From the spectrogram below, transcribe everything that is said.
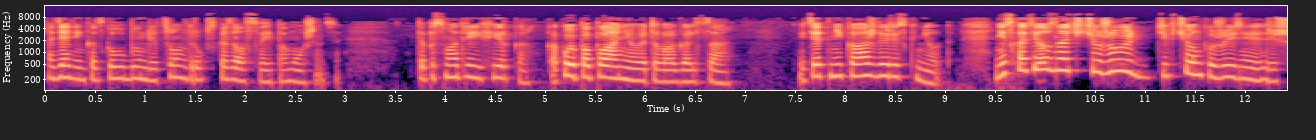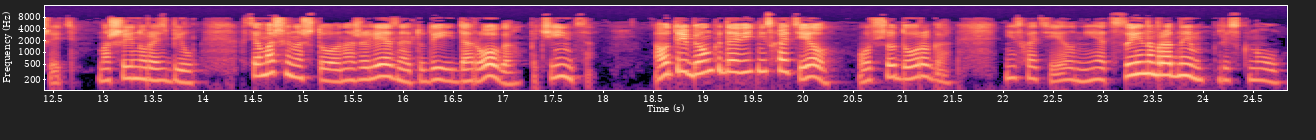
А дяденька с голубым лицом вдруг сказал своей помощнице, «Ты посмотри, Эфирка, какой папаня у этого огольца!» Ведь это не каждый рискнет. Не схотел, значит, чужую девчонку жизни решить. Машину разбил. Хотя машина что, она железная, туда и дорога, починится. А вот ребенка давить не схотел. Вот что дорого. Не схотел, нет, сыном родным рискнул.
